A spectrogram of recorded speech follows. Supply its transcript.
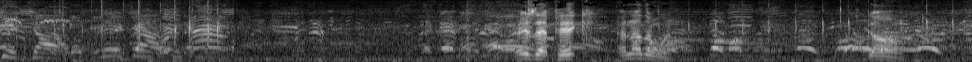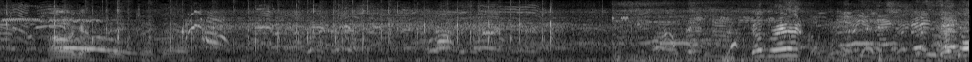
Good job. Good job. There's that pick. Another one. Gone. Oh, I got picked right there. Go, Grant.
